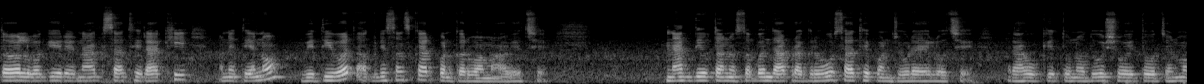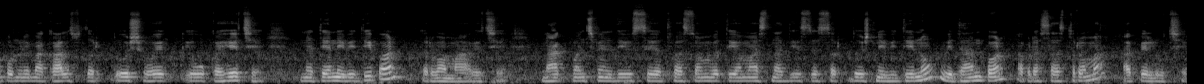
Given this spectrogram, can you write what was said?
તલ વગેરે નાગ સાથે રાખી અને તેનો વિધિવત અગ્નિ સંસ્કાર પણ કરવામાં આવે છે. નાગ દેવતાનો સંબંધ આપણા ગ્રહો સાથે પણ જોડાયેલો છે. રાહુ કેતુનો દોષ હોય તો જન્મકુંડળીમાં કાલસ્તર દોષ હોય એવું કહે છે અને તેની વિધિ પણ કરવામાં આવે છે. નાગપંચમીના દિવસે અથવા સોમવતી અમાસના દિવસે સર્પદોષની વિધિનું વિધાન પણ આપણા શાસ્ત્રોમાં આપેલું છે.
